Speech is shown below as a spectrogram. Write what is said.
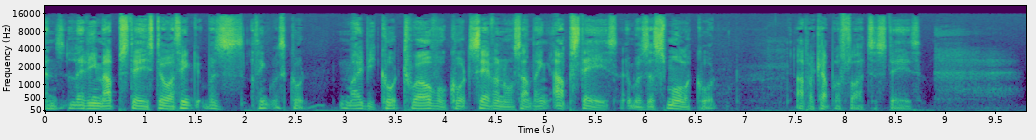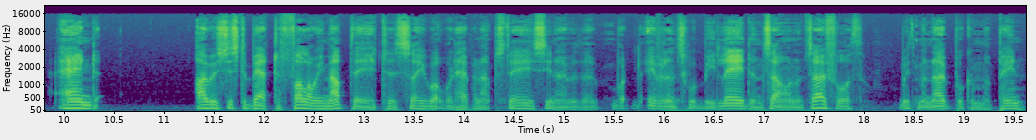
and led him upstairs to I think it was I think it was Court maybe Court Twelve or Court Seven or something upstairs. It was a smaller court, up a couple of flights of stairs, and I was just about to follow him up there to see what would happen upstairs. You know, the, what evidence would be led and so on and so forth, with my notebook and my pen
